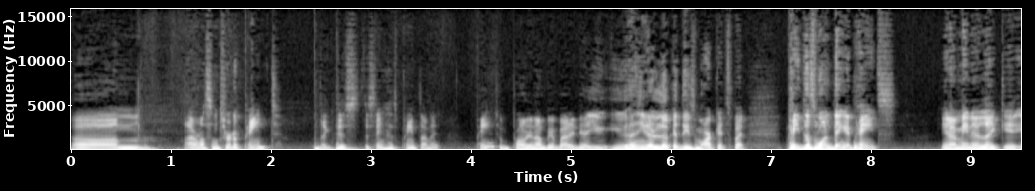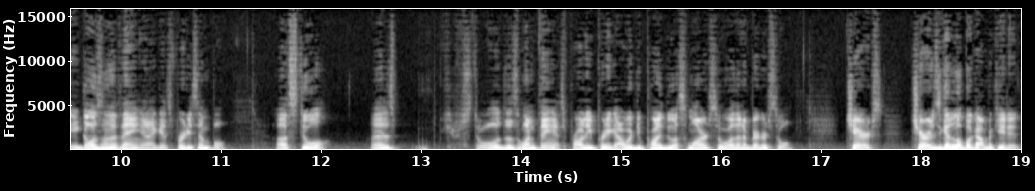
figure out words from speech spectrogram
Um, I don't know, some sort of paint. Like this, this thing has paint on it. Paint would probably not be a bad idea. You, you need to look at these markets, but paint does one thing. It paints. You know what I mean? Like it, it goes in the thing. Like it's pretty simple. A stool. This stool does one thing. It's probably pretty. I would probably do a smaller stool than a bigger stool. Chairs. Chairs get a little bit complicated,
